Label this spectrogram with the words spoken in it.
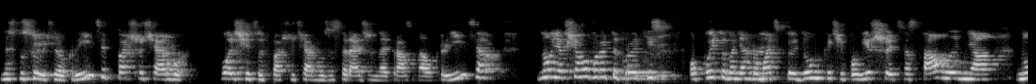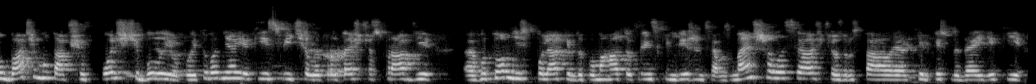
не стосується українців в першу чергу. В Польщі це в першу чергу зосереджено якраз на українцях. Ну, якщо говорити про якісь опитування громадської думки, чи погіршується ставлення, ну бачимо так, що в Польщі були опитування, які свідчили про те, що справді готовність поляків допомагати українським біженцям зменшилася, що зростала кількість людей, які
